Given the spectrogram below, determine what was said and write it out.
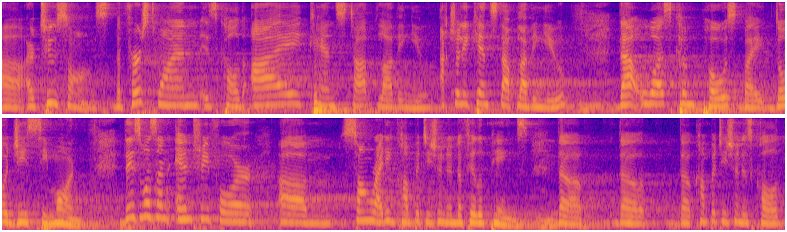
uh, are two songs. The first one is called I Can't Stop Loving You. Actually, Can't Stop Loving You. That was composed by Doji Simon. This was an entry for um, songwriting competition in the Philippines. The, the, the competition is called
